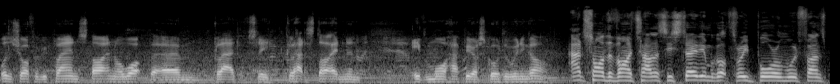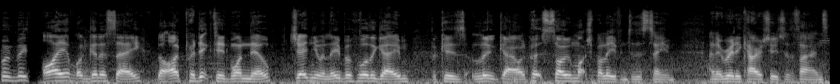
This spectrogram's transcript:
wasn't sure if he'd be playing, starting or what, but um, glad, obviously, glad I started and even more happy I scored the winning goal. Outside the Vitality Stadium, we've got three Boreham Wood fans with me. I am going to say that I predicted 1 0 genuinely before the game because Luke Gale put so much belief into this team and it really carried through to the fans.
